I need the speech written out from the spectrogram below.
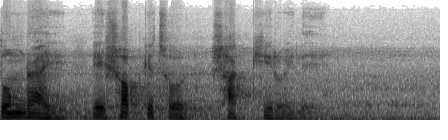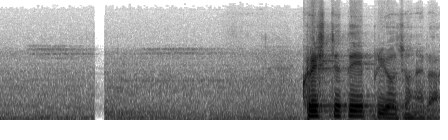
তোমরাই এই সব কিছুর সাক্ষী রইলে। খ্রিস্টেতে প্রিয়জনেরা।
